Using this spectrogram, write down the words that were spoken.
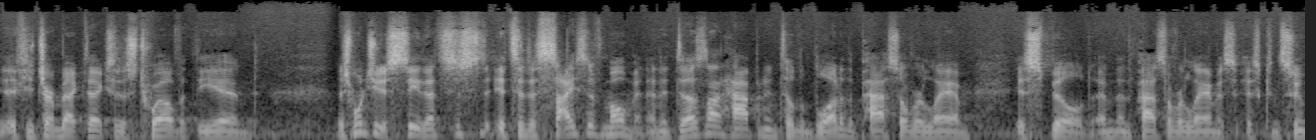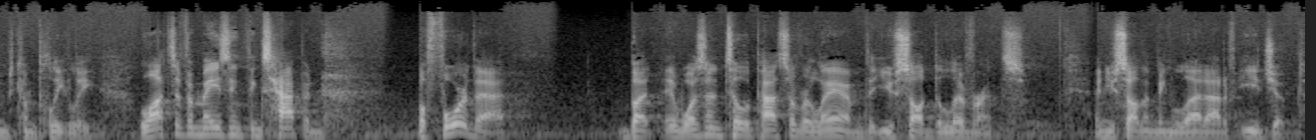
if you turn back to Exodus 12 at the end, I just want you to see that's just it's a decisive moment, and it does not happen until the blood of the Passover lamb is spilled and the Passover lamb is, is consumed completely. Lots of amazing things happen before that, but it wasn't until the Passover lamb that you saw deliverance and you saw them being led out of Egypt.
